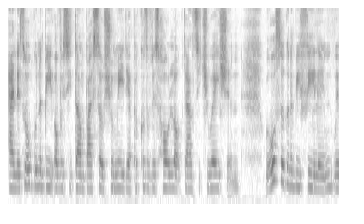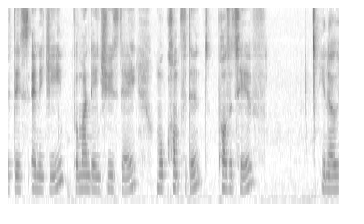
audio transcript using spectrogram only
And it's all going to be obviously done by social media because of this whole lockdown situation. We're also going to be feeling with this energy for monday and tuesday more confident positive you know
